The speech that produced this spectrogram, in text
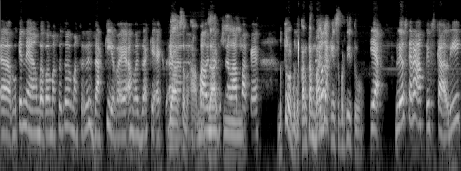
uh, mungkin yang Bapak maksud tuh maksudnya Zaki ya Pak ya, Ahmad Zaki ex ya, uh, Ahmad founder Zaki. Bukalapak ya. Betul, betul. Kan kan banyak yang seperti itu. Ya, beliau sekarang aktif sekali,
